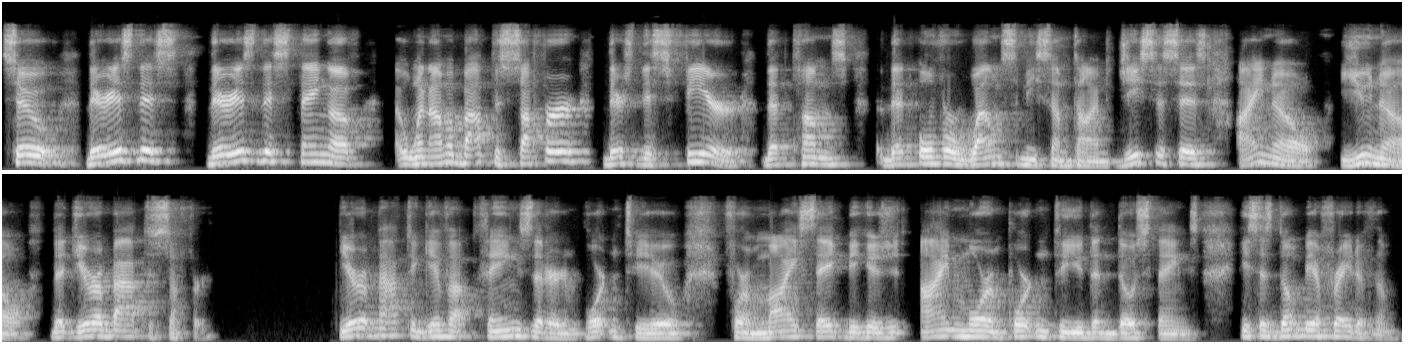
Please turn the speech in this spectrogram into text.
So there is this there is this thing of when I'm about to suffer, there's this fear that comes that overwhelms me sometimes. Jesus says, I know, you know that you're about to suffer. You're about to give up things that are important to you for my sake because I'm more important to you than those things. He says, Don't be afraid of them.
